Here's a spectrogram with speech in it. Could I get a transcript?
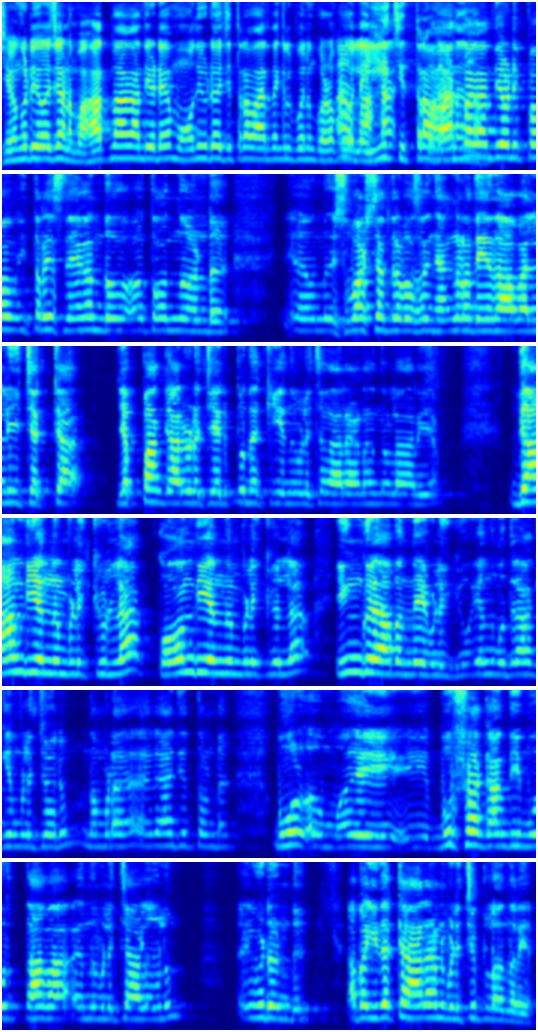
ശിവൻകുട്ടി ചോദിച്ചാണ് മഹാത്മാഗാന്ധിയുടെയോ മോദിയുടെയോ ചിത്രമായിരുന്നെങ്കിൽ പോലും കുഴപ്പമില്ല. ഈ ചിത്രം മഹാത്മാഗാന്ധിയോട് ഇപ്പം ഇത്രയും സ്നേഹം തോന്നുന്നുണ്ട്. സുഭാഷ് ചന്ദ്രബോസ് ഞങ്ങളുടെ നേതാവ് അല്ലി ചെറ്റ ജപ്പാൻകാരുടെ ചെരുപ്പ് നക്കി എന്ന് വിളിച്ചത് ആരാണ് എന്നുള്ളത് അറിയാം. ഗാന്ധി എന്നും വിളിക്കില്ല കോന്തി എന്നും വിളിക്കില്ല ഇങ്കുലാബ് എന്നേ വിളിക്കൂ എന്ന് മുദ്രാവാക്യം വിളിച്ചവരും നമ്മുടെ രാജ്യത്തുണ്ട്. ബൂർഷ ഗാന്ധി മൂർത്താവ എന്ന് വിളിച്ച ആളുകളും ഇവിടെ ഉണ്ട് അപ്പോൾ ഇതൊക്കെ ആരാണ് വിളിച്ചിട്ടുള്ളതെന്ന് അറിയാം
